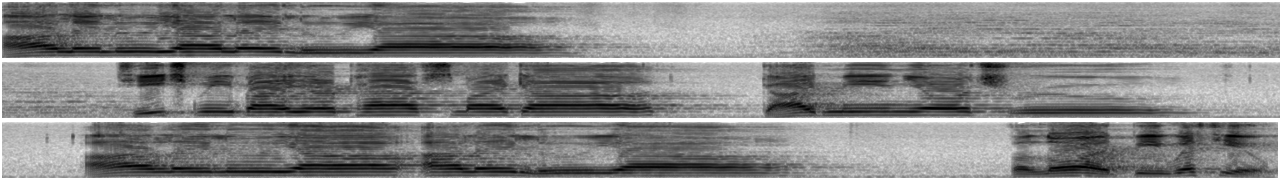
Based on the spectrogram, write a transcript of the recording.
Alleluia, Alleluia. Teach me by your paths, my God. Guide me in your truth. Alleluia, Alleluia. The Lord be with you.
